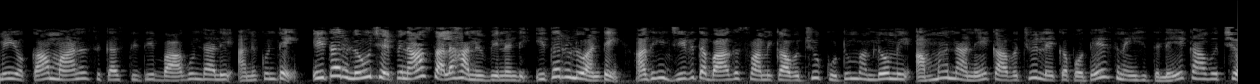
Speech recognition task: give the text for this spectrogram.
మీ యొక్క మానసిక స్థితి బాగుండాలి అనుకుంటే ఇతరులు చెప్పిన సలహాను వినండి. ఇతరులు అంటే అది జీవిత భాగస్వామి కావచ్చు కుటుంబంలో మీ అమ్మ నాన్నే కావచ్చు లేకపోతే స్నేహితులే కావచ్చు.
